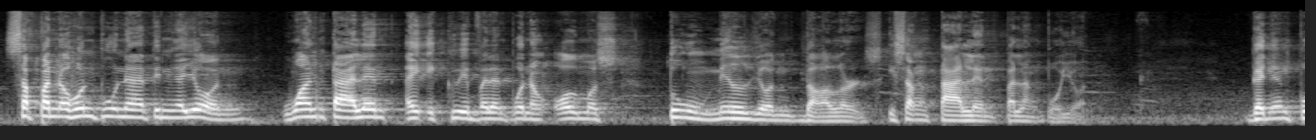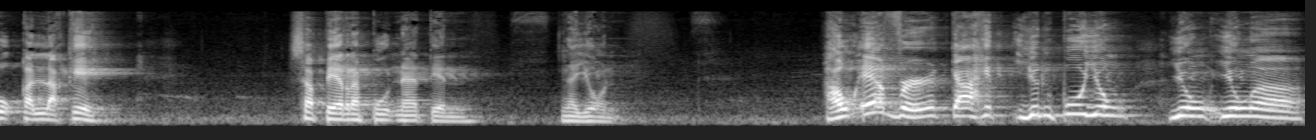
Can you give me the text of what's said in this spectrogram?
sa panahon po natin ngayon, one talent ay equivalent po ng almost 2 million dollars. Isang talent pa lang po yon. Ganyan po kalaki sa pera po natin ngayon. However, kahit yun po yung, yung, yung uh,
